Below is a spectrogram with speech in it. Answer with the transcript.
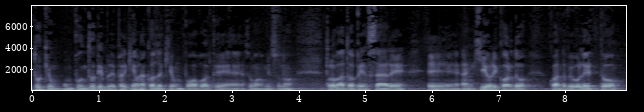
tocchi un, un, punto debole, perché è una cosa che un po' a volte eh, insomma, mi sono trovato a pensare eh, anch'io. Ricordo quando avevo letto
